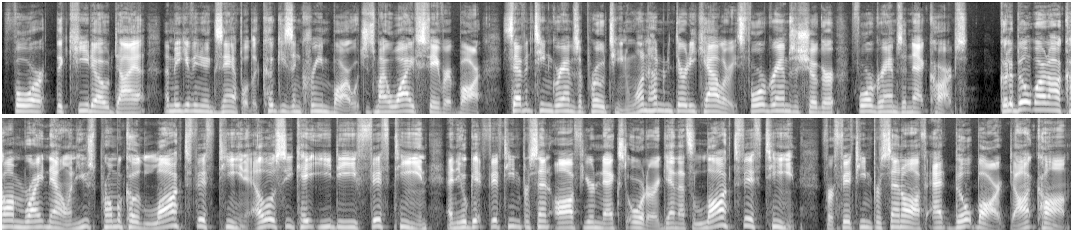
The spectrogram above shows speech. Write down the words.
for the keto diet. Let me give you an example the cookies and cream bar, which is my wife's favorite bar 17 grams of protein, 130 calories, 4 grams of sugar, 4 grams of net carbs. Go to builtbar.com right now and use promo code LOCKED15, L O C K E D 15, and you'll get 15% off your next order. Again, that's LOCKED15 for 15% off at builtbar.com.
